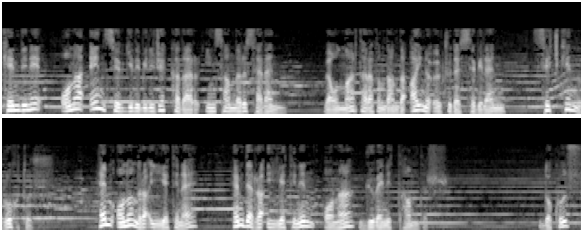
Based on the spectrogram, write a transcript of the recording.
kendini ona en sevgili bilecek kadar insanları seven ve onlar tarafından da aynı ölçüde sevilen seçkin ruhtur. Hem onun raiyetine hem de raiyetinin ona güveni tamdır. 9.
